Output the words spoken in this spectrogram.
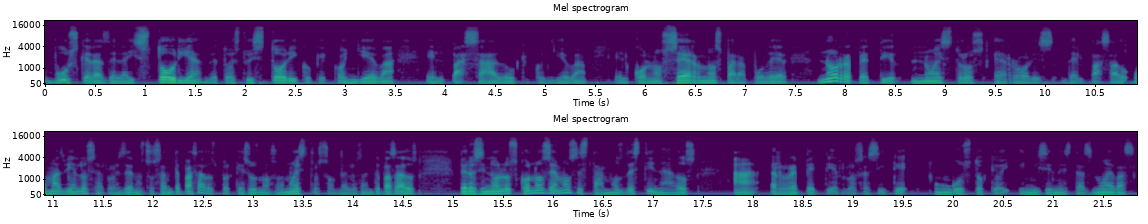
búsquedas de la historia, de todo esto histórico que conlleva el pasado, que conlleva el conocernos para poder no repetir nuestros errores del pasado, o más bien los errores de nuestros antepasados, porque esos no son nuestros, son de los antepasados, pero si no los conocemos estamos destinados a repetirlos. Así que un gusto que hoy inicien estas nuevas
